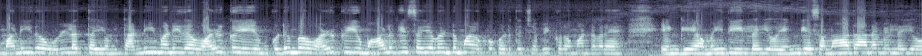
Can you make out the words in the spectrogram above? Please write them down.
மனித உள்ளத்தையும் தனி மனித வாழ்க்கையையும் குடும்ப வாழ்க்கையும் ஆளுகை செய்ய வேண்டுமா ஒப்பு கொடுத்து ஜெபிக்கிறோம் ஆண்டவரே. எங்கே அமைதி இல்லையோ எங்கே சமாதானம் இல்லையோ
